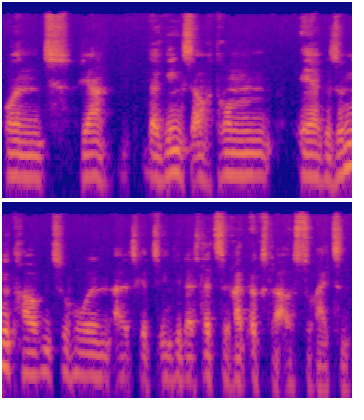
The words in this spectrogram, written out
Und ja, da ging es auch drum, eher gesunde Trauben zu holen, als jetzt irgendwie das letzte Rad Öxler auszureizen.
